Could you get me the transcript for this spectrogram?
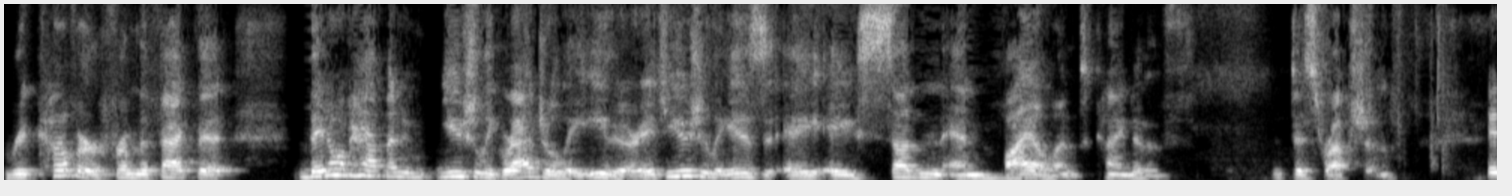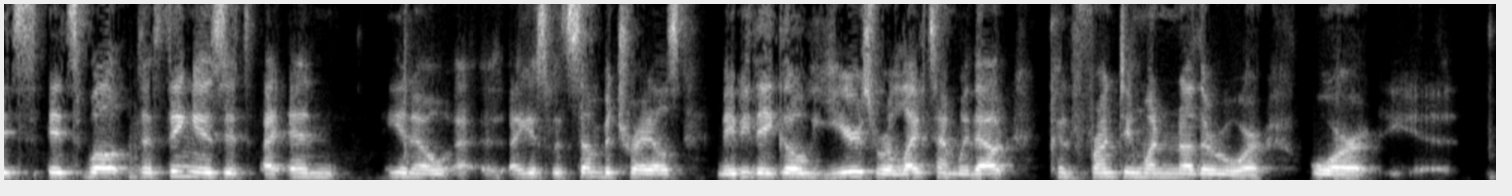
recover from the fact that they don't happen usually gradually either. It usually is a, a sudden and violent kind of disruption. it's it's well the thing is it's and you know I- i guess with some betrayals maybe they go years or a lifetime without confronting one another or or uh,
